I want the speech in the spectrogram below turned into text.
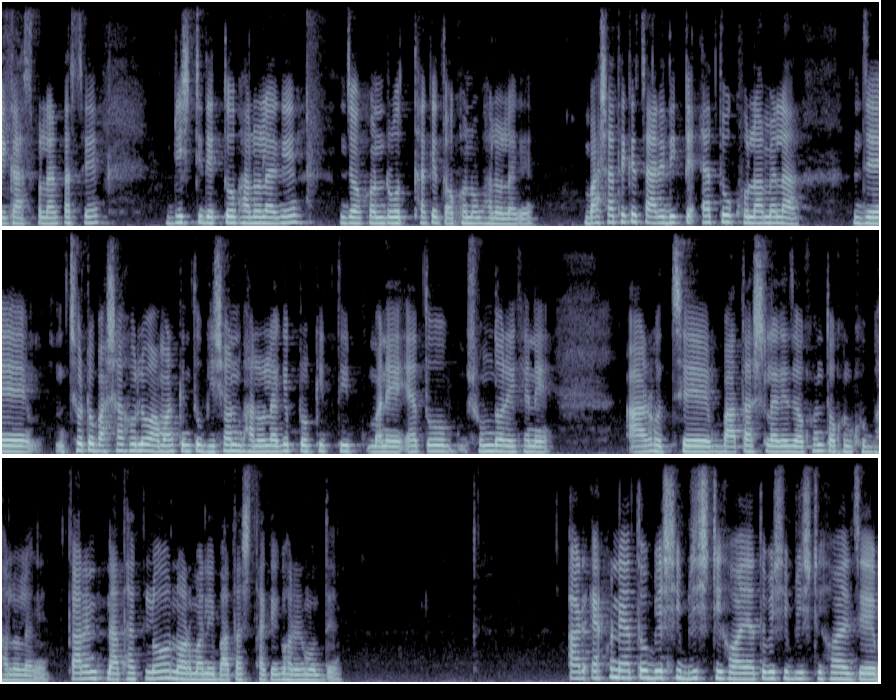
এই গাছপালার কাছে বৃষ্টি দেখতেও ভালো লাগে, যখন রোদ থাকে তখনও ভালো লাগে। বাসা থেকে চারিদিকটা এত খোলামেলা যে ছোট বাসা হলেও আমার কিন্তু ভীষণ ভালো লাগে প্রকৃতি মানে এত সুন্দর এখানে। আর হচ্ছে বাতাস লাগে যখন, তখন খুব ভালো লাগে। কারেন্ট না থাকলেও নর্মালি বাতাস থাকে ঘরের মধ্যে। আর এখন এত বেশি বৃষ্টি হয়, এত বেশি বৃষ্টি হয় যে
